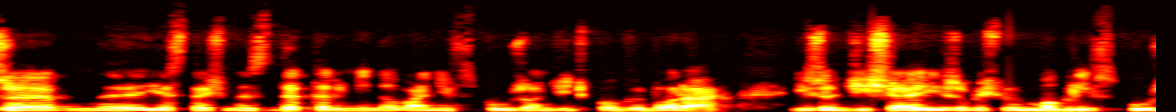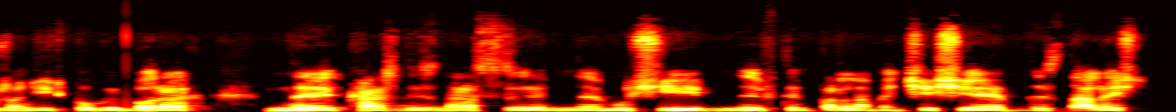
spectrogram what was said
że jesteśmy zdeterminowani współrządzić po wyborach i że dzisiaj, żebyśmy mogli współrządzić po wyborach, każdy z nas musi w tym parlamencie się znaleźć,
